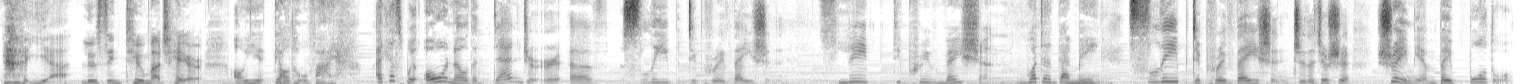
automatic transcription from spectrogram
yeah, losing too much hair，熬夜掉头发呀。 I guess we all know the danger of sleep deprivation. Sleep deprivation. What does that mean? Sleep deprivation 指的就是睡眠被剥夺，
